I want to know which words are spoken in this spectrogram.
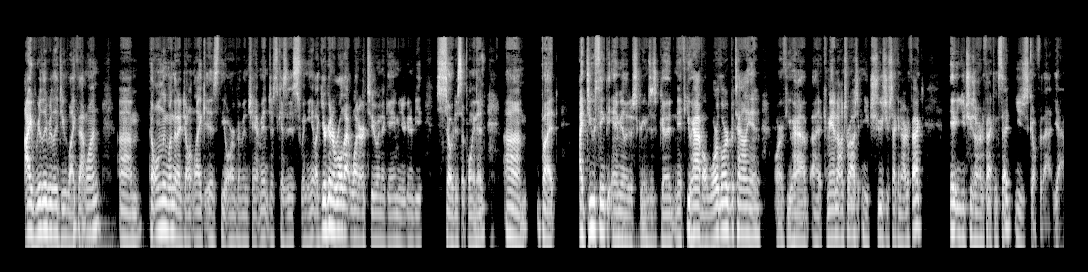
I really, really do like that one. Um, the only one that I don't like is the Orb of Enchantment, just because it is swingy. Like you're going to roll that one or two in a game, and you're going to be so disappointed. Um, but I do think the Amulet of Screams is good. And if you have a Warlord battalion, or if you have a command entourage, and you choose your second artifact, if you choose an artifact instead, you just go for that. Yeah.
